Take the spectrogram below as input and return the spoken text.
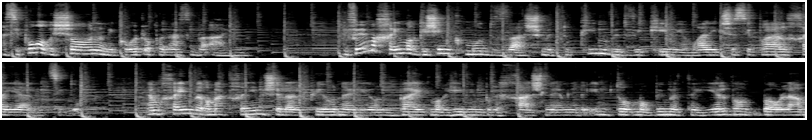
הסיפור הראשון, אני קוראת לו פנס בעין. לפעמים החיים מרגישים כמו דבש, מתוקים ודביקים, היא אמרה לי כשסיפרה על חייה לצידו. הם חיים ברמת חיים של האלפיון העליון, בית מרהיב עם בריכה, שניהם נראים טוב, מרבים לטייל בעולם.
